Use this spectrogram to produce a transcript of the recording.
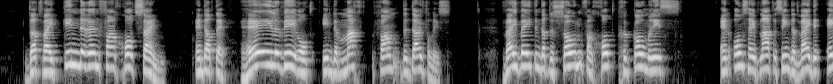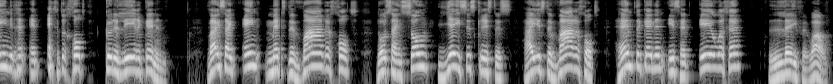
dat wij kinderen van God zijn. En dat de hele wereld in de macht van de duivel is. Wij weten dat de Zoon van God gekomen is en ons heeft laten zien dat wij de enige en echte God kunnen leren kennen. Wij zijn één met de ware God door zijn Zoon Jezus Christus. Hij is de ware God. Hem te kennen is het eeuwige leven. Wauw.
